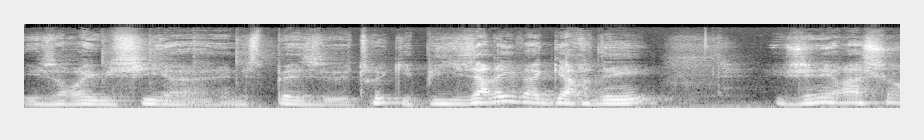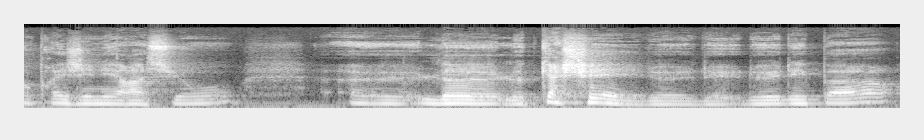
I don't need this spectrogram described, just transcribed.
ils ont réussi à une espèce de truc, et puis ils arrivent à garder, génération après génération, euh, le, le cachet de, de- de départ,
